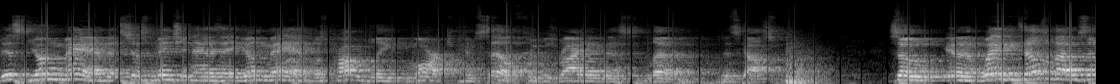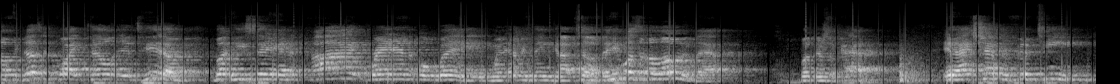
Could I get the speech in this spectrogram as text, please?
this young man that's just mentioned as a young man was probably Mark himself who was writing this letter, this gospel. So, in a way, he tells about himself. He doesn't quite tell it's him, but he's saying, I ran away when everything got tough. Now, he wasn't alone in that, but there's a pattern. In Acts chapter 15,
